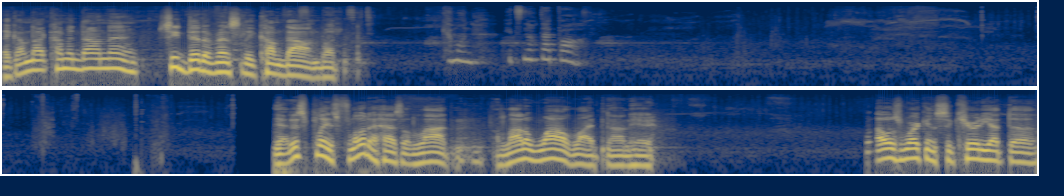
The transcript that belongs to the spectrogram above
like I'm not coming down there. She did eventually come down, but Come on, it's not that far. Yeah, this place, Florida has a lot a lot of wildlife down here. When I was working security at the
